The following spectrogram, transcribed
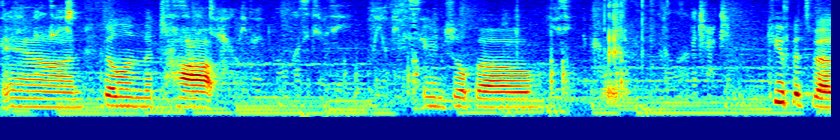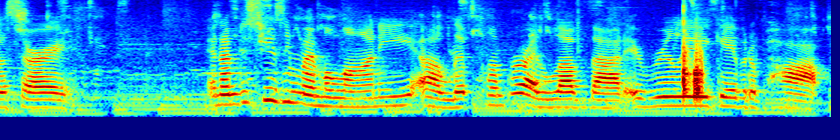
And fill in the top angel bow. Cupid's bow, sorry. And I'm just using my Milani uh, lip plumper. I love that. It really gave it a pop.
